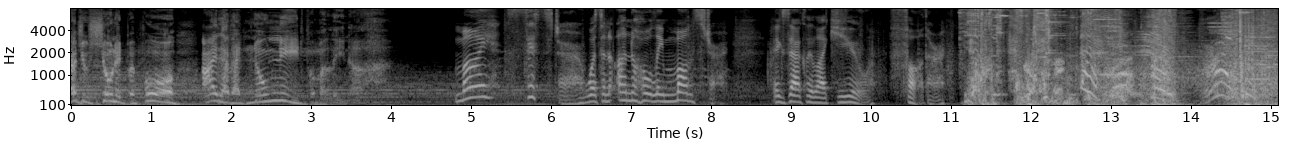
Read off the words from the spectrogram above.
Had you shown it before, I'd have had no need for Mileena. My sister was an unholy monster. Exactly like you, father.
